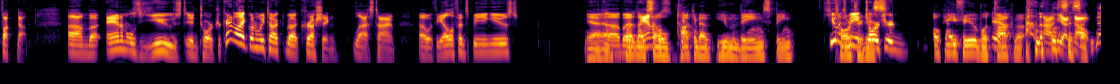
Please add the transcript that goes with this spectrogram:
fucked up. Um, but animals used in torture, kind of like when we talked about crushing last time uh, with the elephants being used. Yeah, uh, but, but, like animals, so talking yeah. about human beings being humans tortured being tortured. Okay for you, but yeah. talk about uh, yeah, no, like, no,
